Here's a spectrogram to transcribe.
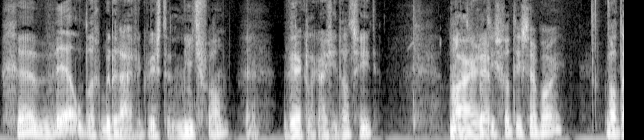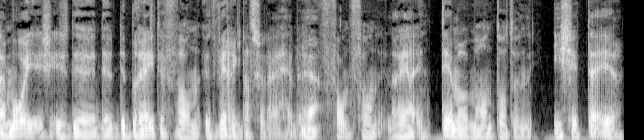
Geweldig bedrijf. Ik wist er niets van. Werkelijk, als je dat ziet. Maar, Maar wat, eh, is, wat is daar mooi? Wat daar mooi is, is de, de, de breedte van het werk dat ze daar hebben. Ja. Van, van nou ja, een timmerman tot een ICT'er.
